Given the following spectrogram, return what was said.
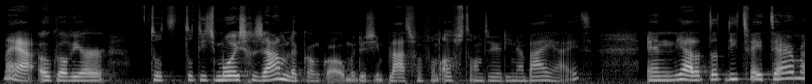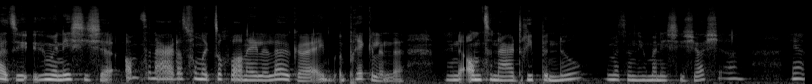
nou ja, ook wel weer tot, tot iets moois gezamenlijk kan komen. Dus in plaats van van afstand weer die nabijheid. En ja, dat, dat, die twee termen, het humanistische ambtenaar, dat vond ik toch wel een hele leuke, een, een prikkelende. Een ambtenaar 3.0 met een humanistisch jasje aan. Ja.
